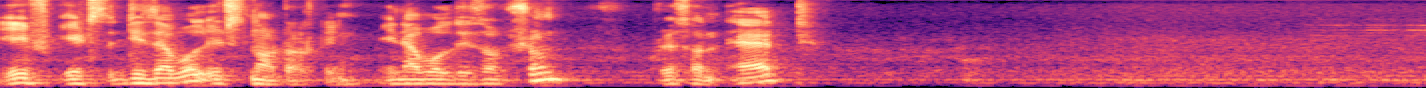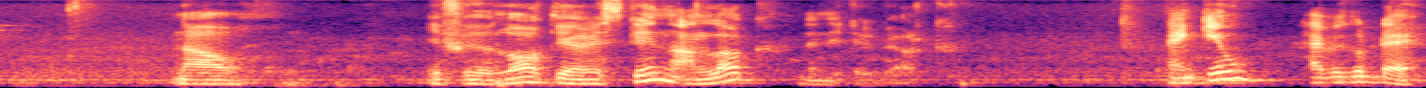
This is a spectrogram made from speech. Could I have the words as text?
If it's disabled it's not working. Enable this option. Press on add. Now if you lock your skin unlock then it will work. Thank you. Have a good day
